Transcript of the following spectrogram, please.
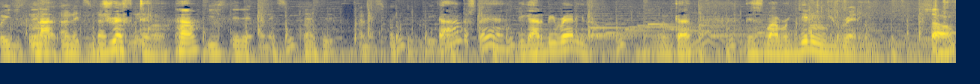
just not drifting, huh? You just did it unexpected, unexpectedly. I understand. You got to be ready though. Okay. This is why we're getting you ready. So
